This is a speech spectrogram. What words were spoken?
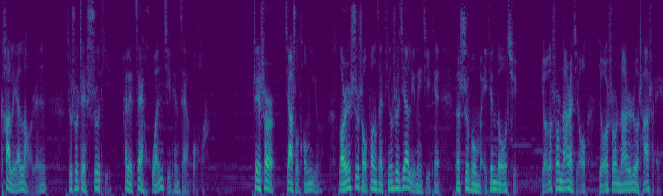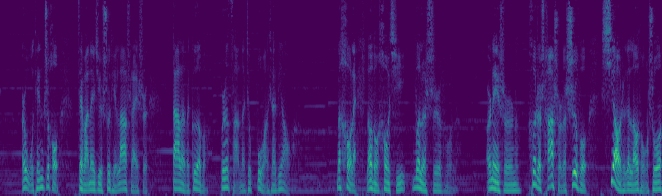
看了眼老人，就说这尸体还得再缓几天再火化。这事儿家属同意了。老人尸首放在停尸间里那几天，他师傅每天都去，有的时候拿着酒，有的时候拿着热茶水。而五天之后再把那具尸体拉出来时，耷拉的胳膊不知咋的就不往下掉了。那后来老董好奇问了师傅了。而那时呢，喝着茶水的师傅笑着跟老董说：“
